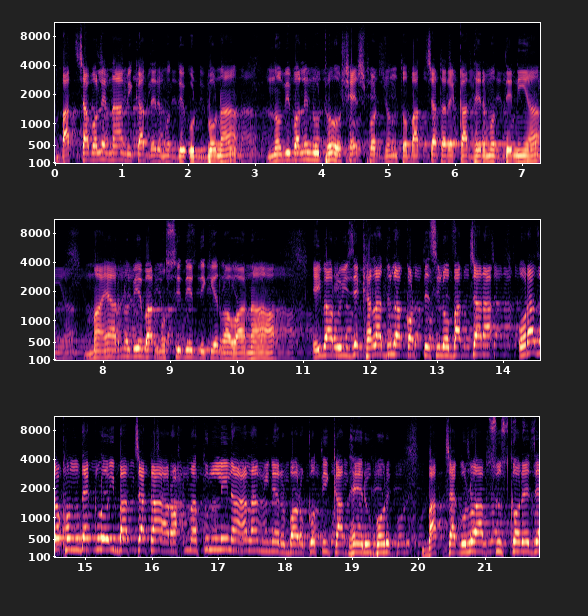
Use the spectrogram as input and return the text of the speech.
বাচ্চা বলে, না, আমি কাঁধের মধ্যে উঠব না। নবী বলেন, উঠো, শেষ পর্যন্ত বাচ্চাটারে কাঁধের মধ্যে নিয়া। মায়ার নবী এবার মসজিদের দিকে রওয়ানা। এইবার ওই যে খেলাধুলা করতেছিল বাচ্চারা, ওরা যখন দেখল ওই বাচ্চাটা রহমাতুল্লিন আলামিনের বরকতি কাঁধের উপরে, বাচ্চাগুলো আফসুস করে যে,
